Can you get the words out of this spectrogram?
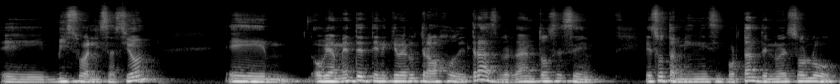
visualización eh, obviamente tiene que haber un trabajo detrás, ¿verdad? Entonces, eh, eso también es importante, no es solo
